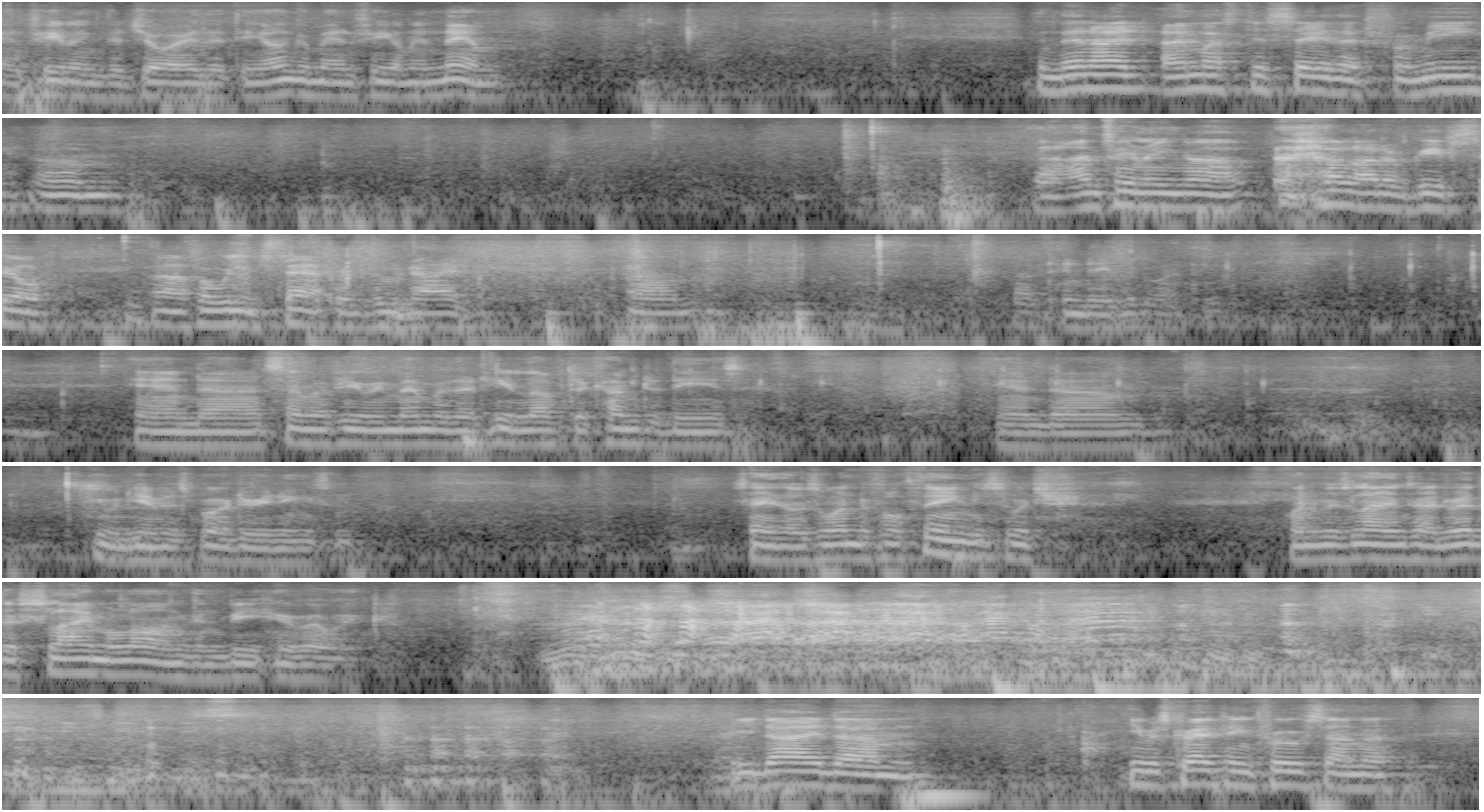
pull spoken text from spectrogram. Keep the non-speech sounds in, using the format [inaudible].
and feeling the joy that the younger men feel in them. And then I, I must just say that for me, um, uh, I'm feeling uh, [coughs] a lot of grief still uh, for William Stafford, who died um, about 10 days ago, I think. And uh, some of you remember that he loved to come to these. And um, he would give his poetry readings and say those wonderful things, which one of his lines, I'd rather slime along than be heroic. [laughs] he died, um, he was correcting proofs on the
